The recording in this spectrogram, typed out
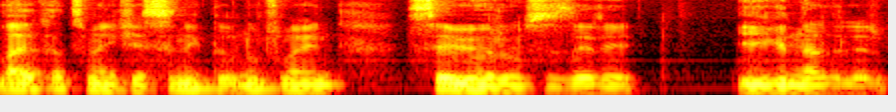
like atmayı kesinlikle unutmayın. Seviyorum sizleri. İyi günler dilerim.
